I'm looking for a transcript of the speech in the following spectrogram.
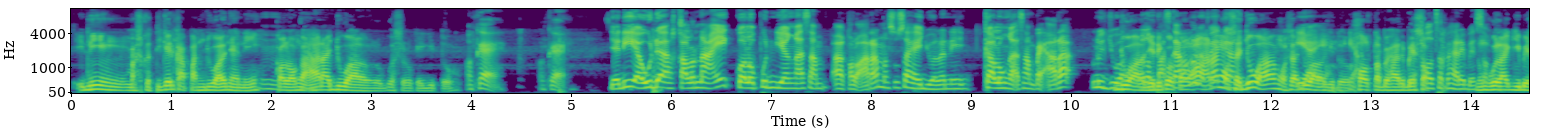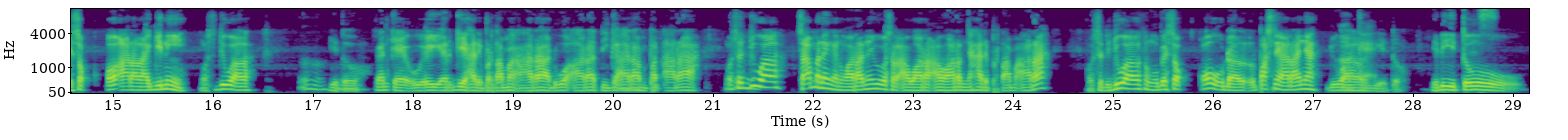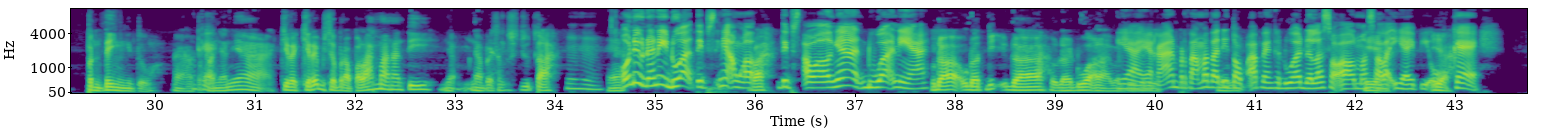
ini yang masuk ketiga ini kapan jualnya nih. Hmm. Kalau nggak arah jual, gue selalu kayak gitu. Oke, oke. Jadi ya udah kalau naik walaupun dia nggak sampai kalau arah mah susah ya jualannya. Kalau nggak sampai arah lu jual. Jual. lepas. Jadi kalau arah nggak usah jual, nggak usah Iya, jual iya, gitu. iya. Hold sampai hari besok. Hold sampai hari besok. Nunggu lagi besok. Oh arah lagi nih, nggak usah jual. Mhm, gitu mhm. kan kayak UIRG hari pertama arah dua arah tiga Hmm. arah empat arah nggak usah Hmm. jual sama dengan warannya juga soal awar awarannya hari pertama arah nggak usah dijual tunggu besok oh udah lepas nih arahnya jual Oke. gitu jadi itu penting gitu nah Oke. pertanyaannya kira-kira bisa berapa lama nanti Ny- nyampe 100 juta Mhm. Ya. Oh ini udah nih dua tips ini awal Apa? tips awalnya dua nih ya. udah udah di- udah udah dua lah Iya ya kan. Pertama tadi Iya. top up, yang kedua adalah soal masalah IPO. Iya. Oke.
